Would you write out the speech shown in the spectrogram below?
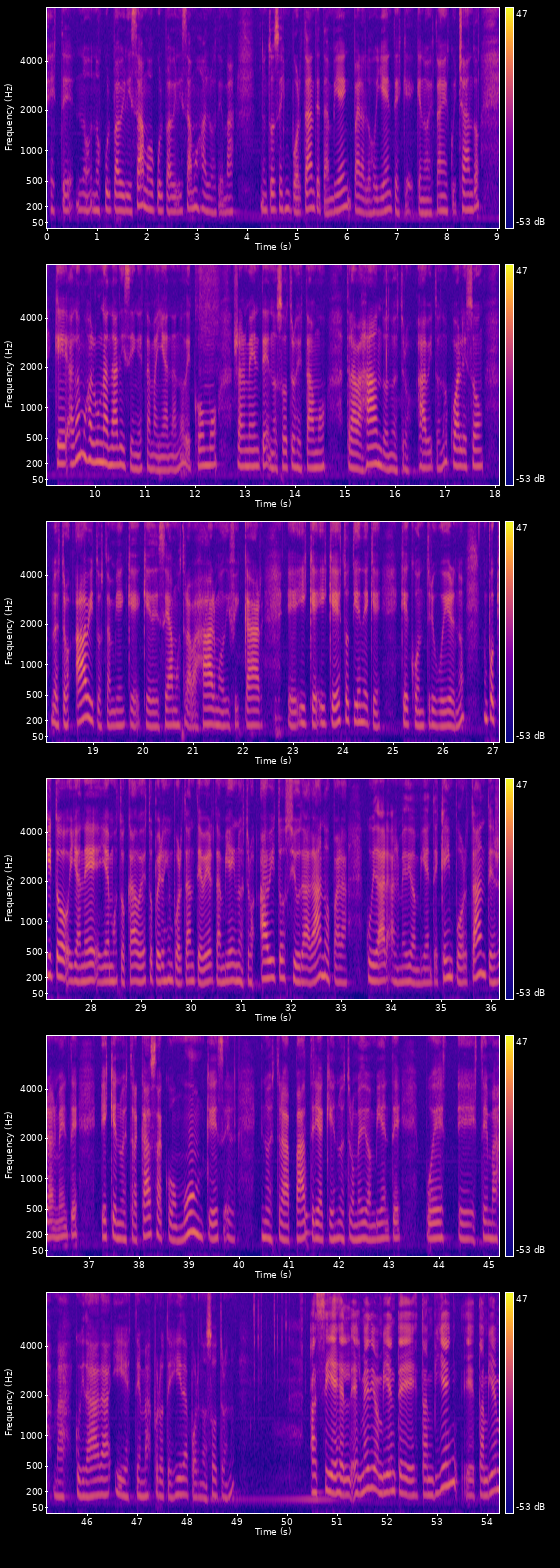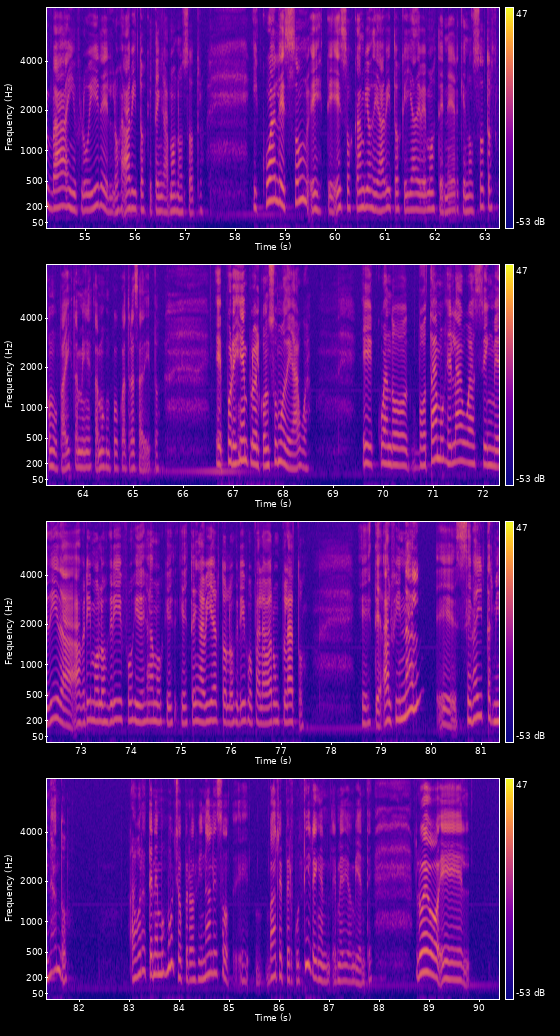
este, no, nos culpabilizamos o culpabilizamos a los demás. Entonces es importante también para los oyentes que, que, nos están escuchando que hagamos algún análisis en esta mañana, ¿no? De cómo realmente nosotros estamos trabajando nuestros hábitos, ¿no? Cuáles son nuestros hábitos también que, que deseamos trabajar, modificar eh, y, que, y que esto tiene que, que contribuir, ¿no? Un poquito, Yané, ya hemos tocado esto, pero es importante ver también nuestros hábitos ciudadanos para cuidar al medio ambiente. Qué importante realmente es que nuestra casa común, que es el, nuestra patria, que es nuestro medio ambiente, pues eh, esté más, más cuidada y esté más protegida por nosotros, ¿no? Así es, el, medio ambiente también, eh, también va a influir en los hábitos que tengamos nosotros. ¿Y cuáles son este, esos cambios de hábitos que ya debemos tener, que nosotros como país también estamos un poco atrasaditos? Eh, por ejemplo, el consumo de agua. Eh, cuando botamos el agua sin medida, abrimos los grifos y dejamos que, estén abiertos los grifos para lavar un plato. Este, al final eh, se va a ir terminando. Ahora tenemos mucho, pero al final eso va a repercutir en el, medio ambiente. Luego,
